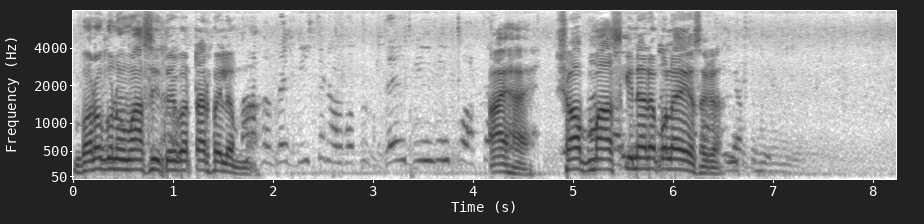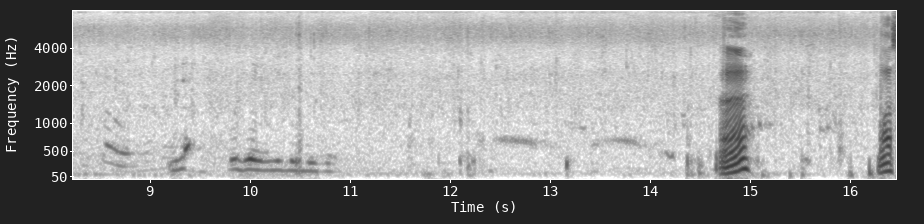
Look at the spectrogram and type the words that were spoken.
বড় কোনো মাছই তো এবার টার পাইলাম না। আয় হায়, সব মাছ কিনারে পলাই গেছে গা। হ্যাঁ? মাছ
